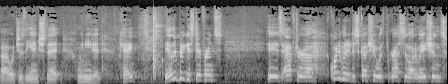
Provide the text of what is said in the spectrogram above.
uh, which is the inch that we needed. Okay. The other biggest difference is after uh, quite a bit of discussion with Progressive Automations,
